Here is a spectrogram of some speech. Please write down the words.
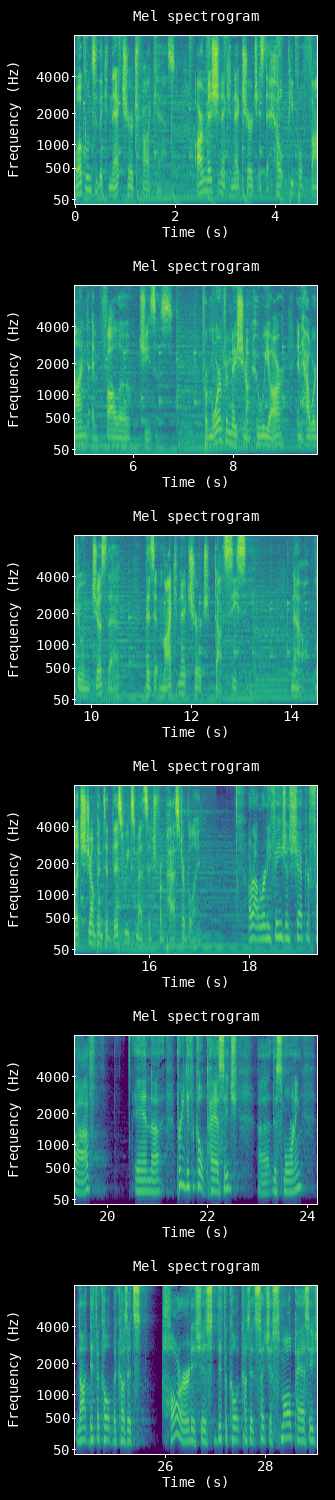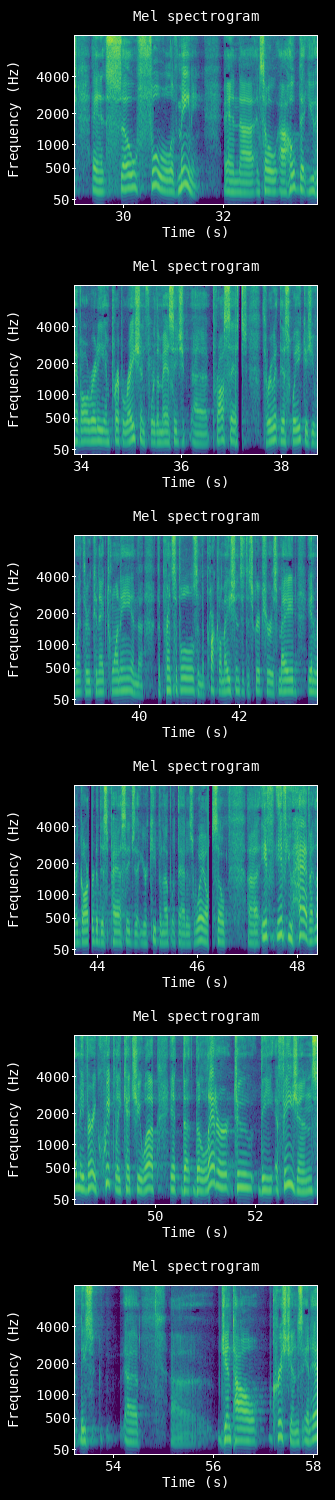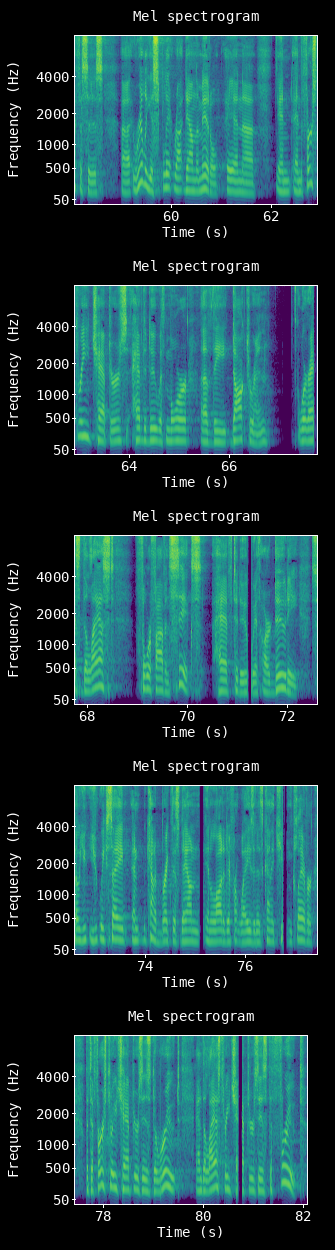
Welcome to the Connect Church podcast. Our mission at Connect Church is to help people find and follow Jesus. For more information on who we are and how we're doing just that, visit myconnectchurch.cc. Now, let's jump into this week's message from Pastor Blaine. All right, we're in Ephesians chapter 5, and uh, pretty difficult passage uh, this morning. Not difficult because it's hard, it's just difficult because it's such a small passage and it's so full of meaning. And, uh, and so I hope that you have already, in preparation for the message, uh, processed through it this week as you went through Connect 20 and the, the principles and the proclamations that the scripture has made in regard to this passage, that you're keeping up with that as well. So uh, if, if you haven't, let me very quickly catch you up. It, the, the letter to the Ephesians, these uh, uh, Gentile Christians in Ephesus uh, really is split right down the middle. And, uh, and, and the first three chapters have to do with more of the doctrine, whereas the last four, five, and six have to do with our duty. So you, you, we say, and we kind of break this down in a lot of different ways, and it's kind of cute and clever. But the first three chapters is the root, and the last three chapters is the fruit.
